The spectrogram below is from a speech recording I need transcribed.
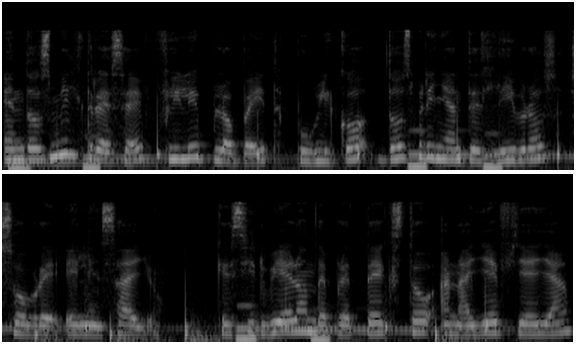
En 2013, Philip Lopate publicó dos brillantes libros sobre el ensayo, que sirvieron de pretexto a Nayef Yeya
